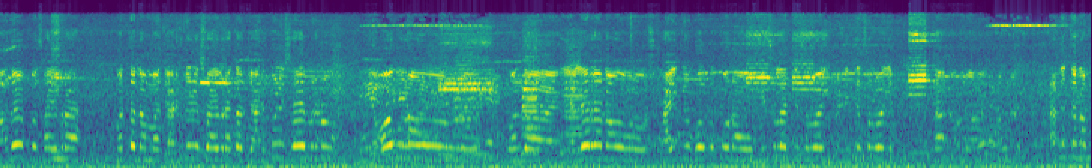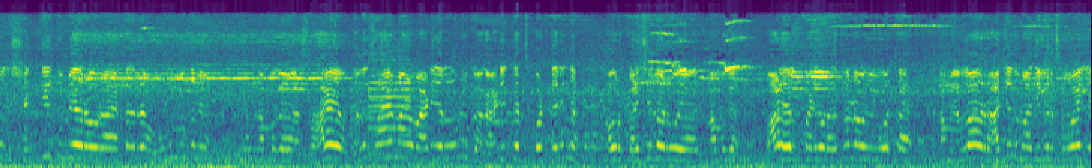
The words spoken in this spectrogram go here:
ಮಾಧವಪ್ಪ ಸಾಹೇಬ್ರ ಮತ್ತು ನಮ್ಮ ಜಾರಕಿಹೊಳಿ ಸಾಹೇಬ್ರ. ಯಾಕಂದ್ರೆ ಜಾರಕಿಹೊಳಿ ಸಾಹೇಬ್ರು ನಾವು ಯಾವಾಗೂ ನಾವು ಒಂದು ಎಲ್ಲರ ನಾವು ಸ್ಟ್ರೈಕಿಗೆ ಹೋಗಬೇಕು, ನಾವು ಮೀಸಲಾತಿ ಸಲುವಾಗಿ, ಬೇಡಿಕೆ ಸಲುವಾಗಿ ಅದಕ್ಕೆ ನಮಗೆ ಶಕ್ತಿ ತುಂಬಿಯಾರವ್ರ ಯಾಕಂದ್ರೆ ಮುಂದೆ ನಮಗೆ ಸಹಾಯ ಜನ ಸಹಾಯ ಮಾಡಿ ಮಾಡಿರೋರು ಗಾಡಿ ಖರ್ಚು ಕೊಟ್ಟರಿಂದ ಅವ್ರು ಕಳಿಸಿದವರು ನಮಗೆ ಭಾಳ ಹೆಲ್ಪ್ ಮಾಡಿದವರು. ಅದಕ್ಕೆ ನಾವು ಇವತ್ತು ನಮ್ಮ ಎಲ್ಲ ರಾಜ್ಯದ ಮಾದಿಗರ ಸಲುವಾಗಿ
